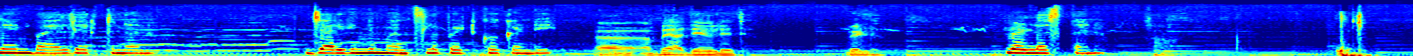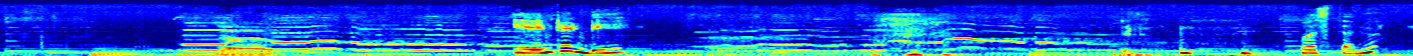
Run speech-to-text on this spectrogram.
నేను బయలుదేరుతున్నాను. జరిగింది మనసులో పెట్టుకోకండి. అబ్బాయి అదేం లేదు. వెళ్ళు. వెళ్ళొస్తాను. ఏంటండి? వస్తాను.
